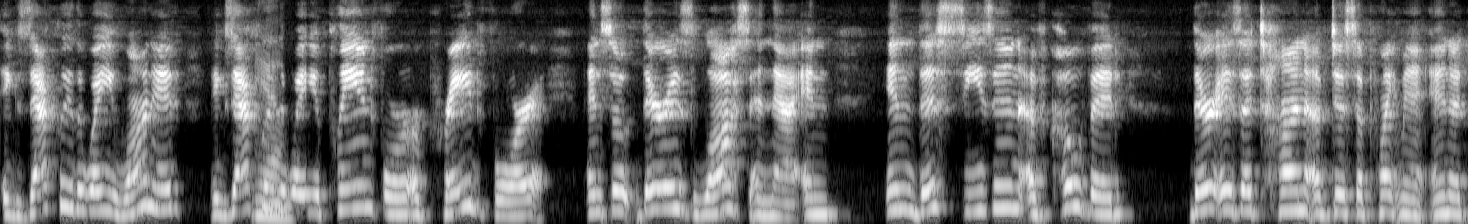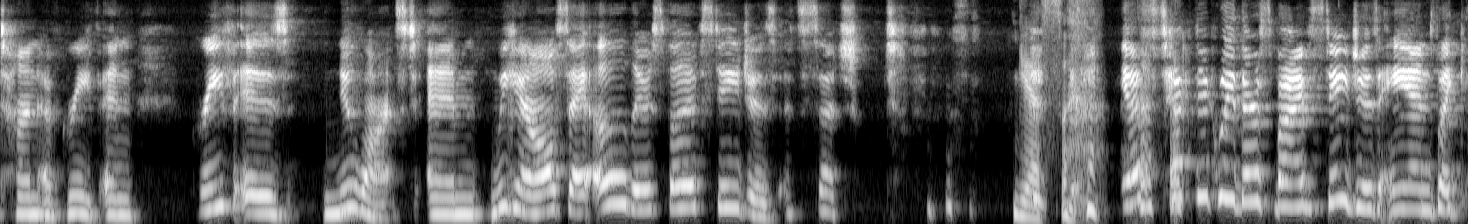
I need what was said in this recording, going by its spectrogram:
exactly the way you wanted, exactly yeah. the way you planned for or prayed for. And so there is loss in that. And in this season of COVID, there is a ton of disappointment and a ton of grief. And grief is nuanced. And we can all say, oh, there's five stages. It's such Yes. yes, technically there's five stages and like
